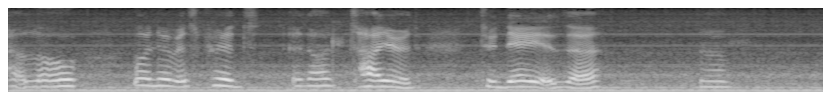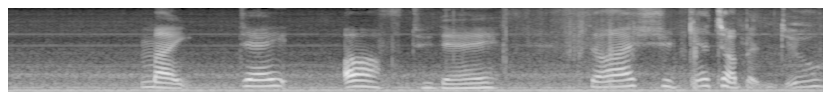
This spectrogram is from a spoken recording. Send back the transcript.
Hello, my name is Prinze, and I'm tired. Today is uh, um, my day off today, so I should get up and do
